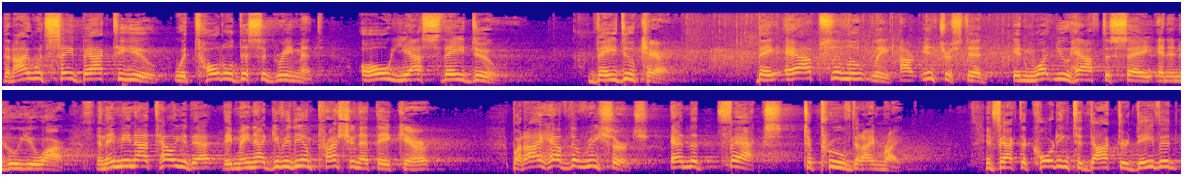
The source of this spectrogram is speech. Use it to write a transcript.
then I would say back to you with total disagreement oh, yes, they do. They do care. They absolutely are interested in what you have to say and in who you are. And they may not tell you that, they may not give you the impression that they care, but I have the research and the facts to prove that I'm right. In fact, according to Dr. David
